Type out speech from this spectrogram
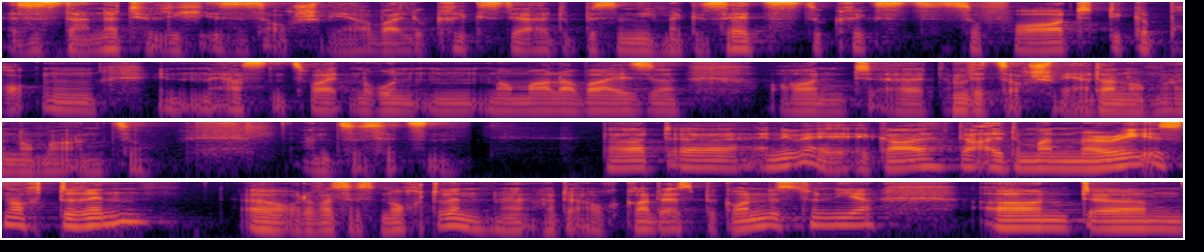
es ist dann natürlich, ist es auch schwer, weil du kriegst ja, du bist nicht mehr gesetzt, du kriegst sofort dicke Brocken in den ersten, zweiten Runden normalerweise und äh, dann wird es auch schwer, da nochmal noch mal anzu, anzusetzen. But uh, anyway, egal, der alte Mann Murray ist noch drin. Äh, oder was ist noch drin? Hat er auch gerade erst begonnen, das Turnier. Und ähm,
